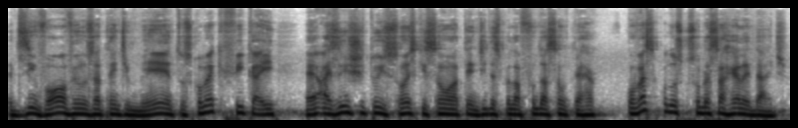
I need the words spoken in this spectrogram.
desenvolvem os atendimentos, como é que fica aí é, as instituições que são atendidas pela Fundação Terra. Conversa conosco sobre essa realidade.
